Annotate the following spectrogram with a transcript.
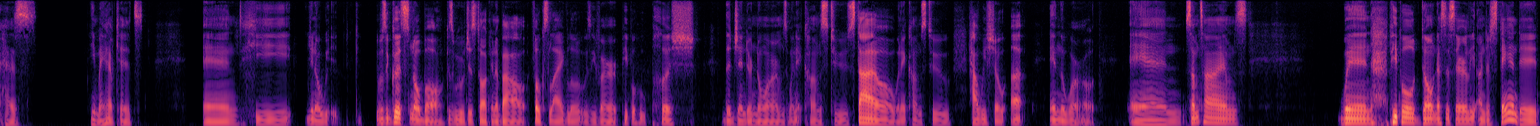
has, he may have kids. And he, you know, it, was a good snowball because we were just talking about folks like Lil Uzi Vert, people who push the gender norms when it comes to style, when it comes to how we show up in the world. And sometimes when people don't necessarily understand it,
